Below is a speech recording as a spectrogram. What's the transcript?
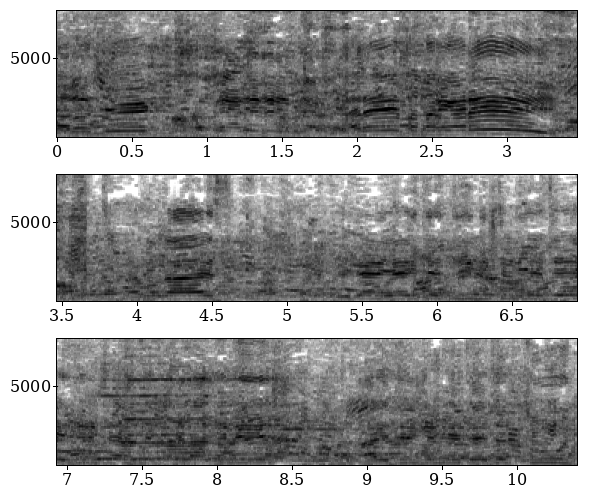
হ্যালো চেক আরে, তাড়াতাড়ি, আরে। দেখো গাইস এখানে এই যে জিনিসটা নিয়েছে, এই আর এই জিনিসটা নিয়েছে হচ্ছে চুজ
